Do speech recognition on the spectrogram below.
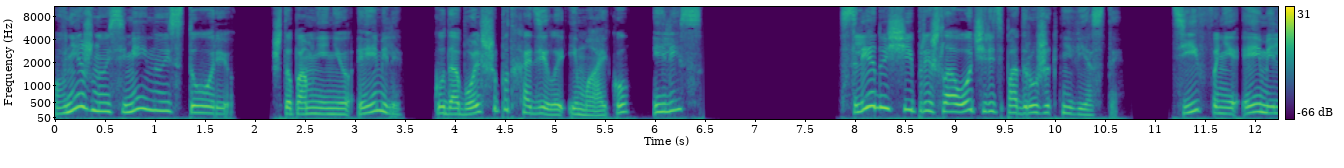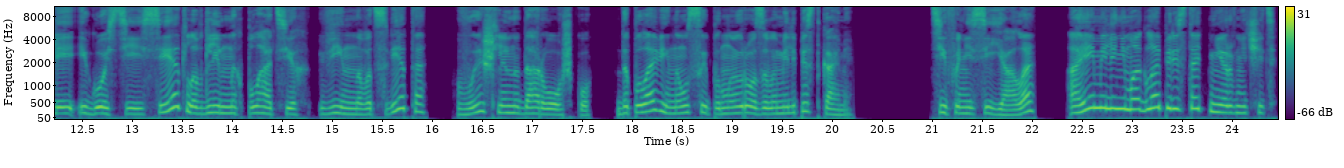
в нежную семейную историю, что, по мнению Эмили, куда больше подходило и Майку, и Лис. Следующей пришла очередь подружек невесты. Тиффани, Эмили и гости из Сиэтла в длинных платьях винного цвета вышли на дорожку, до половины усыпанную розовыми лепестками. Тиффани сияла, а Эмили не могла перестать нервничать.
